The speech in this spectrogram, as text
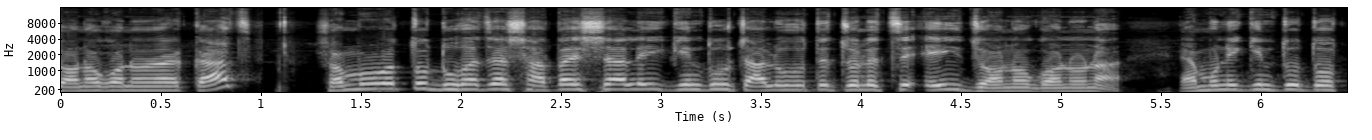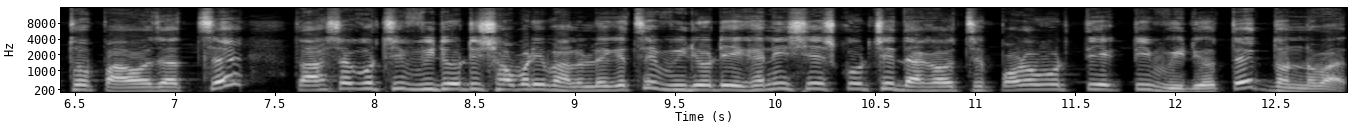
জনগণনার কাজ। সম্ভবত দু সালেই কিন্তু চালু হতে চলেছে এই জনগণনা। এমনই কিন্তু তথ্য পাওয়া যাচ্ছে। তো আশা করছি ভিডিওটি সবারই ভালো লেগেছে। ভিডিওটি এখানেই শেষ করছি। দেখা হচ্ছে পরবর্তী একটি ভিডিওতে। ধন্যবাদ।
